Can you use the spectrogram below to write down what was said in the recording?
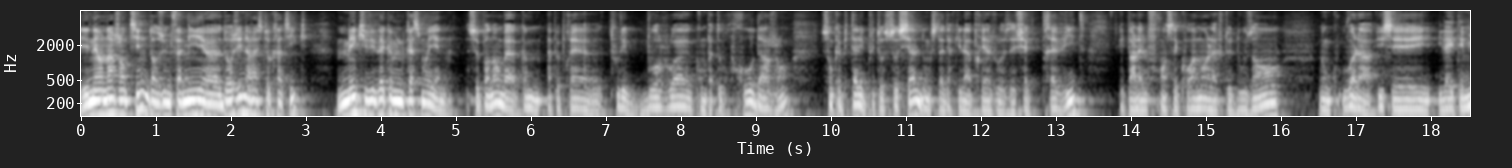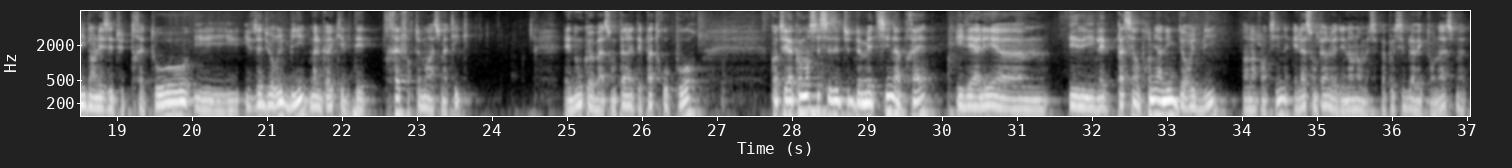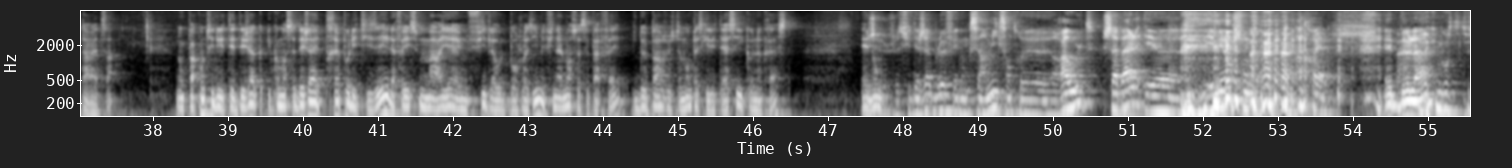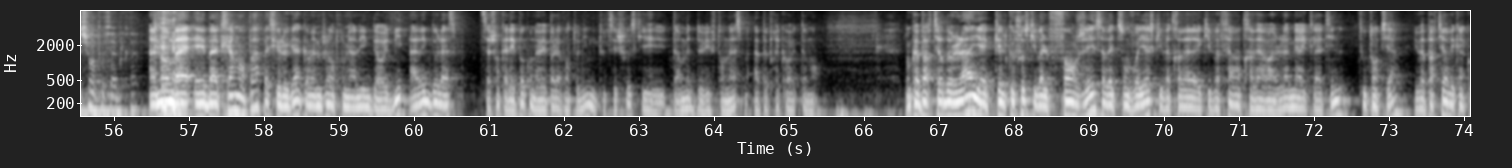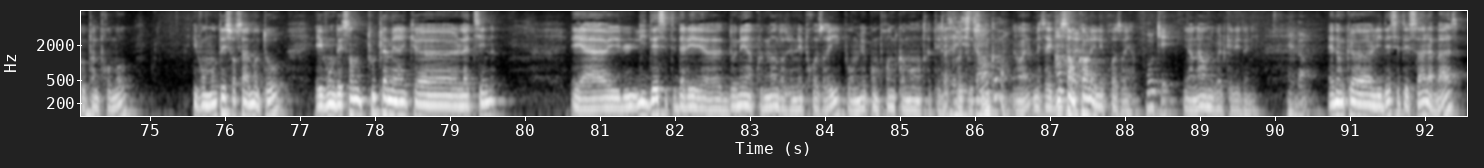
Il est né en Argentine dans une famille euh, d'origine aristocratique, mais qui vivait comme une classe moyenne. Cependant, bah, comme à peu près euh, tous les bourgeois qui n'ont pas trop d'argent, son capital est plutôt social, donc c'est-à-dire qu'il a appris à jouer aux échecs très vite. Il parlait le français couramment à l'âge de 12 ans. Donc voilà, il, a été mis dans les études très tôt. Il, faisait du rugby, malgré qu'il était très fortement asthmatique. Et donc euh, bah, son père n'était pas trop pour. Quand il a commencé ses études de médecine, après, il est allé, euh, passé en première ligue de rugby en Argentine. Et là, son père lui a dit non, non, mais c'est pas possible avec ton asthme, t'arrêtes ça. Donc par contre, il était déjà, il commençait déjà à être très politisé. Il a failli se marier à une fille de la haute bourgeoisie, mais finalement ça s'est pas fait, de part justement parce qu'il était assez iconoclaste. Et Je, donc, je suis déjà bluffé. Donc c'est un mix entre euh, Raoult, Chabal et, euh, et Mélenchon. Incroyable. et de là, Avec une constitution un peu faible, quand même. ah non, bah, et bah clairement pas, parce que le gars a quand même joué en première ligue de rugby avec de l'asthme, sachant qu'à l'époque on n'avait pas la ventoline ou toutes ces choses qui permettent de vivre ton asthme à peu près correctement. Donc à partir de là, il y a quelque chose qui va le forger, ça va être son voyage qu'il va, qu'il va faire à travers euh, l'Amérique latine tout entière. Il va partir avec un copain de promo, ils vont monter sur sa moto et ils vont descendre toute l'Amérique euh, latine. Et euh, l'idée c'était d'aller euh, donner un coup de main dans une léproserie pour mieux comprendre comment on traitait les Ça lépreux, existait ça. encore Ouais, mais ça existe Incroyable. encore les léproseries. hein. Ok. Il y en a en Nouvelle-Calédonie. Eh ben, Et donc l'idée c'était ça à la base.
